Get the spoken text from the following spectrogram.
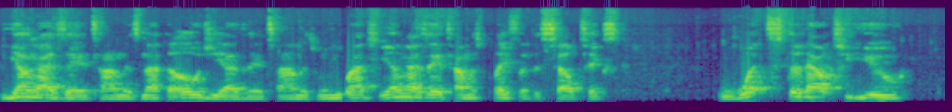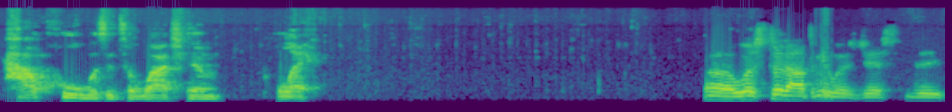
young Isaiah Thomas, not the OG Isaiah Thomas, when you watched young Isaiah Thomas play for the Celtics, what stood out to you? How cool was it to watch him play? Uh, what stood out to me was just the,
